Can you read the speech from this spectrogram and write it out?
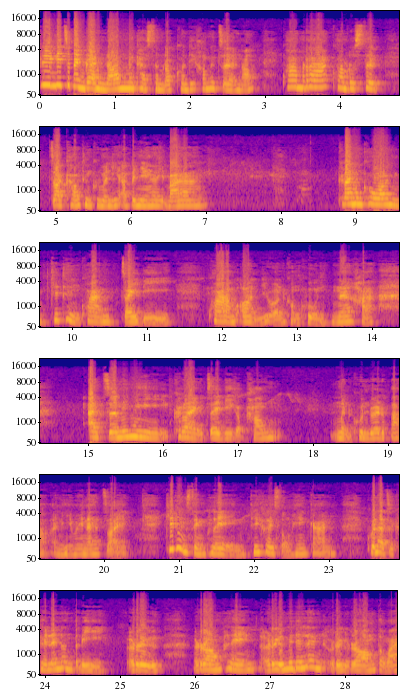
คลิปนี้จะเป็นแรนดอมนะคะสำหรับคนที่เข้ามาเจอเนาะความรักความรู้สึกจากเขาถึงคุณวันนี้อะเป็นยังไงบ้าง ใครบางคนคิดถึงความใจดี ความอ่อนโยนของคุณนะคะ อาจจะไม่มีใครใจดีกับเขาเหมือนคุณด้วยหรือเปล่า อันนี้ไม่แน่ใจ คิดถึงเสียงเพลงที่เคยส่งให้กัน คุณอาจจะเคยเล่นดนตรี หรือร้องเพลง หรือไม่ได้เล่นหรือร้องแต่ว่า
